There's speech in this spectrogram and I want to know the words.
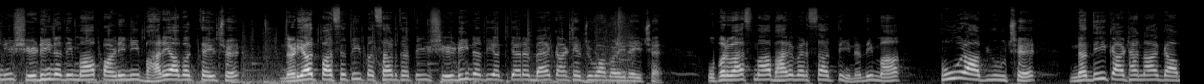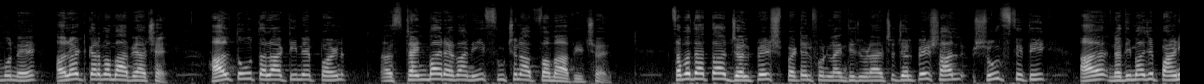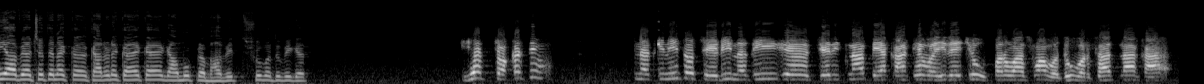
ની શેઢી નદીમાં પાણીની ભારે આવક થઈ છે. નડિયાદ પાસેથી પસાર થતી શેઢી નદી અત્યારે બે કાંઠે જોવા મળી રહી છે. ઉપરવાસમાં ભારે વરસાદથી નદીમાં પૂર આવ્યું છે. નદી કાંઠાના ગામોને અલર્ટ કરવામાં આવ્યા છે. હાલ તો તલાટીને પણ સ્ટેન્ડ રહેવાની સૂચના આપવામાં આવી છે. સંવાદદાતા જલ્પેશ પટેલ ફોનલાઈનથી જોડાયા છે. જલ્પેશ, હાલ શું સ્થિતિ? આ નદીમાં જે પાણી આવ્યા છે તેના કારણે કયા કયા ગામો પ્રભાવિત? શું વધુ વિગત? ચોક્કસ નદીની તો શેરડી નદી જે રીતના બે કાંઠે વહી રહી છે, ઉપરવાસમાં વધુ વરસાદના કારણે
